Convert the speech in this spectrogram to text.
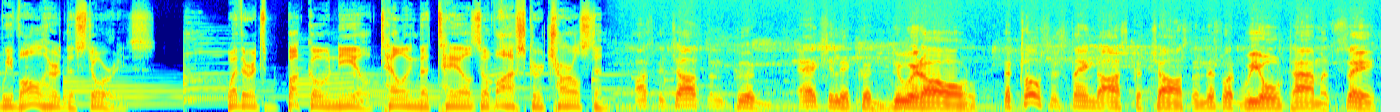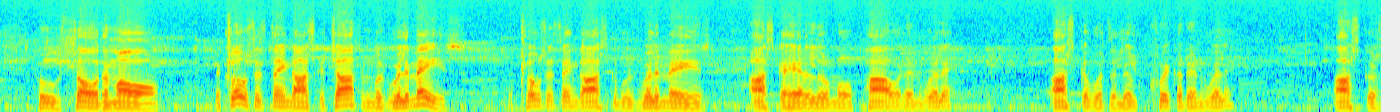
We've all heard the stories. Whether it's Buck O'Neil telling the tales of Oscar Charleston, Oscar Charleston could actually could do it all. The closest thing to Oscar Charleston, this is what we old timers say, who saw them all. The closest thing to Oscar Charleston was Willie Mays. The closest thing to Oscar was Willie Mays. Oscar had a little more power than Willie. Oscar was a little quicker than Willie. Oscar's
